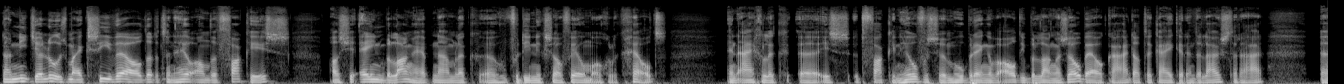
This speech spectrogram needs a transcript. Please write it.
Nou, niet jaloers, maar ik zie wel dat het een heel ander vak is... als je één belang hebt, namelijk uh, hoe verdien ik zoveel mogelijk geld... En eigenlijk uh, is het vak in Hilversum... hoe brengen we al die belangen zo bij elkaar... dat de kijker en de luisteraar uh,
